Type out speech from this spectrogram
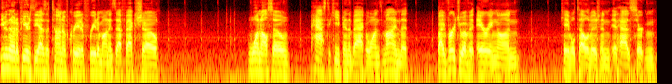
even though it appears he has a ton of creative freedom on his FX show, one also has to keep in the back of one's mind that by virtue of it airing on cable television, it has certain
